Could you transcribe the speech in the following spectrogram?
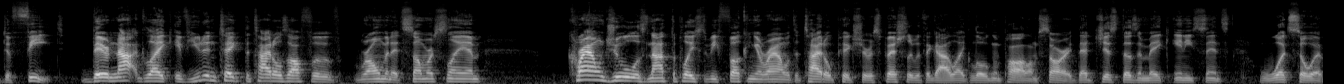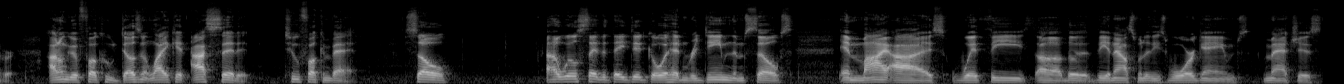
defeat. They're not like if you didn't take the titles off of Roman at SummerSlam Crown Jewel is not the place to be fucking around with the title picture, especially with a guy like Logan Paul. I'm sorry. That just doesn't make any sense whatsoever. I don't give a fuck who doesn't like it. I said it. Too fucking bad. So I will say that they did go ahead and redeem themselves in my eyes with the uh, the the announcement of these war games matches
